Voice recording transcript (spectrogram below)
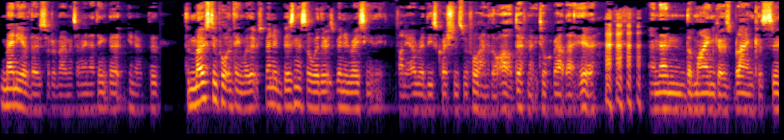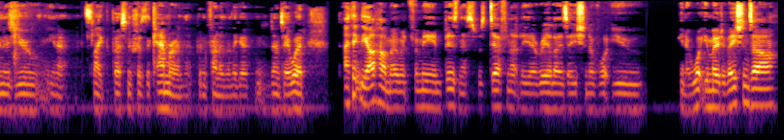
many of those sort of moments. I mean, I think that, you know, the, the most important thing, whether it's been in business or whether it's been in racing, funny, I read these questions beforehand. I thought, oh, I'll definitely talk about that here. and then the mind goes blank as soon as you, you know, it's like the person who puts the camera in, in front of them, they go, don't say a word. I think the aha moment for me in business was definitely a realization of what you, you know, what your motivations are.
